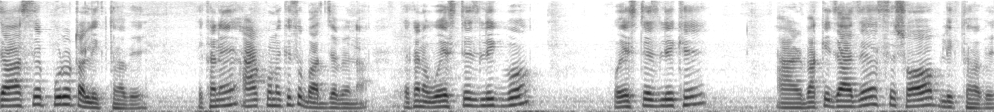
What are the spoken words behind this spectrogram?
যা আছে পুরোটা লিখতে হবে। এখানে আর কোনো কিছু বাদ যাবে না। এখানে ওয়েস্টেজ লিখব ওয়েস্টেজ লিখে, আর বাকি যা যা আছে সব লিখতে হবে।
